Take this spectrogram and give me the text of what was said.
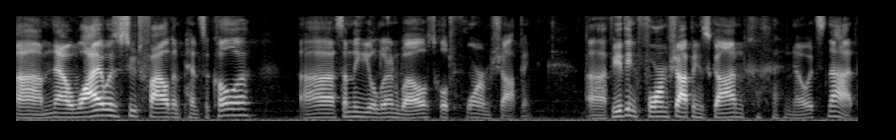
Um, now, why was a suit filed in Pensacola? Uh, something you'll learn well. It's called forum shopping. Uh, if you think forum shopping is gone, no, it's not.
